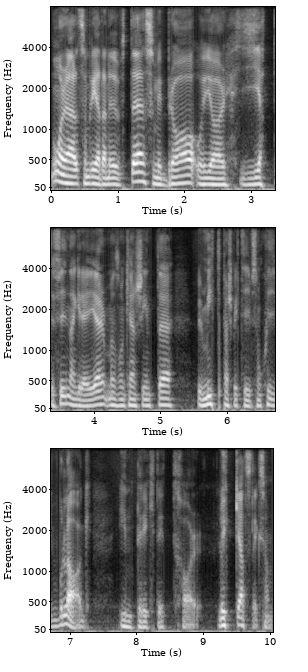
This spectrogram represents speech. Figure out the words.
några som redan är ute, som är bra och gör jättefina grejer men som kanske inte ur mitt perspektiv som skivbolag inte riktigt har lyckats liksom.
